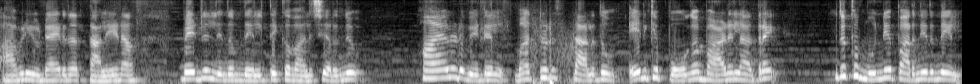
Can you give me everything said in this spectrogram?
അവിടെ ഉണ്ടായിരുന്ന തലേണ ബെഡിൽ നിന്നും നിലത്തേക്ക് വലിച്ചെറിഞ്ഞു. അയാളുടെ വീട്ടിൽ മറ്റൊരു സ്ഥലത്തും എനിക്ക് പോകാൻ പാടില്ല അത്രേ. ഇതൊക്കെ മുന്നേ പറഞ്ഞിരുന്നേൽ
